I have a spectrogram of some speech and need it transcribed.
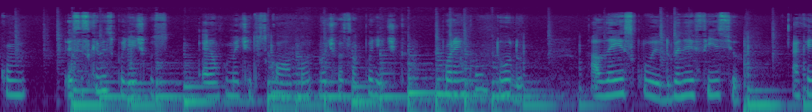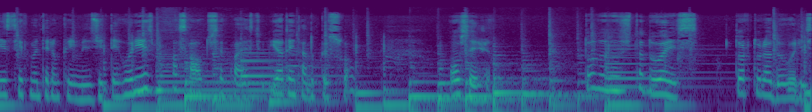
com esses crimes políticos eram cometidos com a motivação política. Porém, contudo, a lei exclui do benefício aqueles que cometeram crimes de terrorismo, assalto, sequestro e atentado pessoal. Ou seja, todos os ditadores, torturadores,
